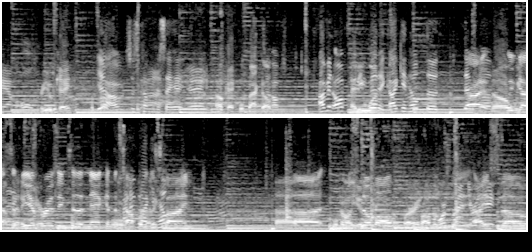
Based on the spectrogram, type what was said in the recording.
Are you okay? What's yeah, up? I was just coming to say hey. Okay, we'll back up. I'm an officer Anyone? medic. I can help the. That's Alright, No, we've we got have severe bruising to the neck at the We'll- top of the can spine. Uh, Uh, we'll from call a you. snowball. Probably you ready? ice though.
